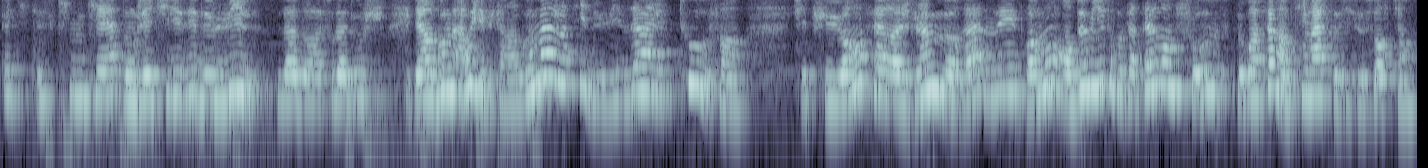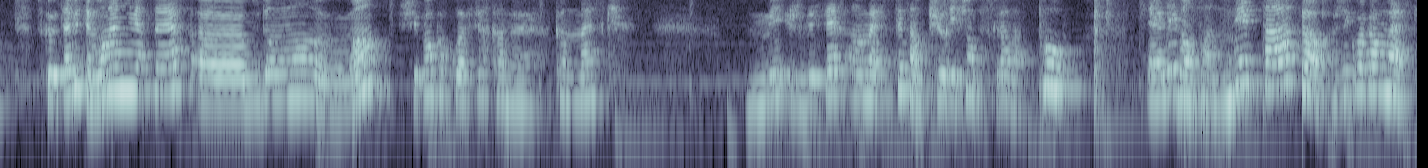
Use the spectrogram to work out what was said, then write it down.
Petite skincare, donc j'ai utilisé de l'huile là dans la, sous la douche. Et un gommage, ah oui j'ai pu faire un gommage aussi, du visage et tout, enfin... J'ai pu vraiment faire, j'ai pu même me raser. Vraiment, en deux minutes, on peut faire tellement de choses. Donc on va se faire un petit masque aussi ce soir, tiens. Parce que t'as vu, c'est mon anniversaire. Euh, au bout d'un moment, euh, hein, je sais pas encore quoi faire comme, euh, comme masque. Mais je vais faire un masque, peut-être un purifiant, parce que là, ma peau, elle est dans un état. Alors, j'ai quoi comme masque?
